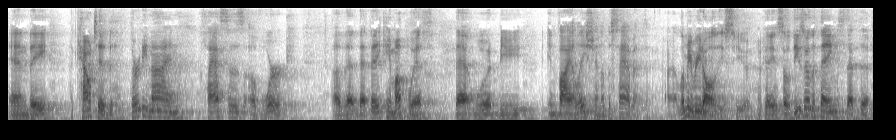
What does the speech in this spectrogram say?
and they counted 39 classes of work uh, that, that they came up with that would be in violation of the Sabbath. let me read all of these to you. Okay, so these are the things that the,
